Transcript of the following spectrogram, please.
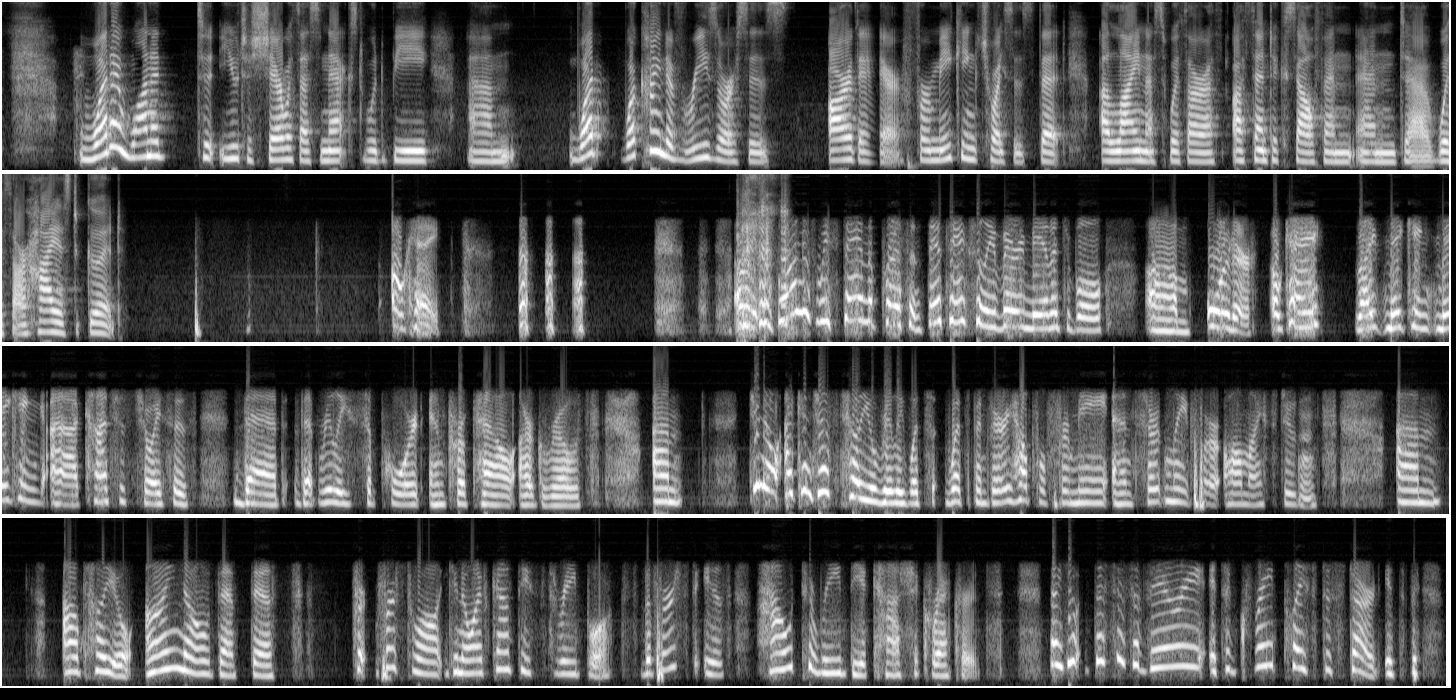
What I wanted to, you to share with us next would be um, what what kind of resources are there for making choices that align us with our authentic self and and uh, with our highest good? Okay. All right, as long as we stay in the present, that's actually a very manageable um, order. Okay, right? Making making uh, conscious choices that that really support and propel our growth. Um, you know, I can just tell you really what's what's been very helpful for me, and certainly for all my students. Um, I'll tell you, I know that this. For, first of all, you know, I've got these three books. The first is How to Read the Akashic Records. You, this is a very, it's a great place to start. It's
